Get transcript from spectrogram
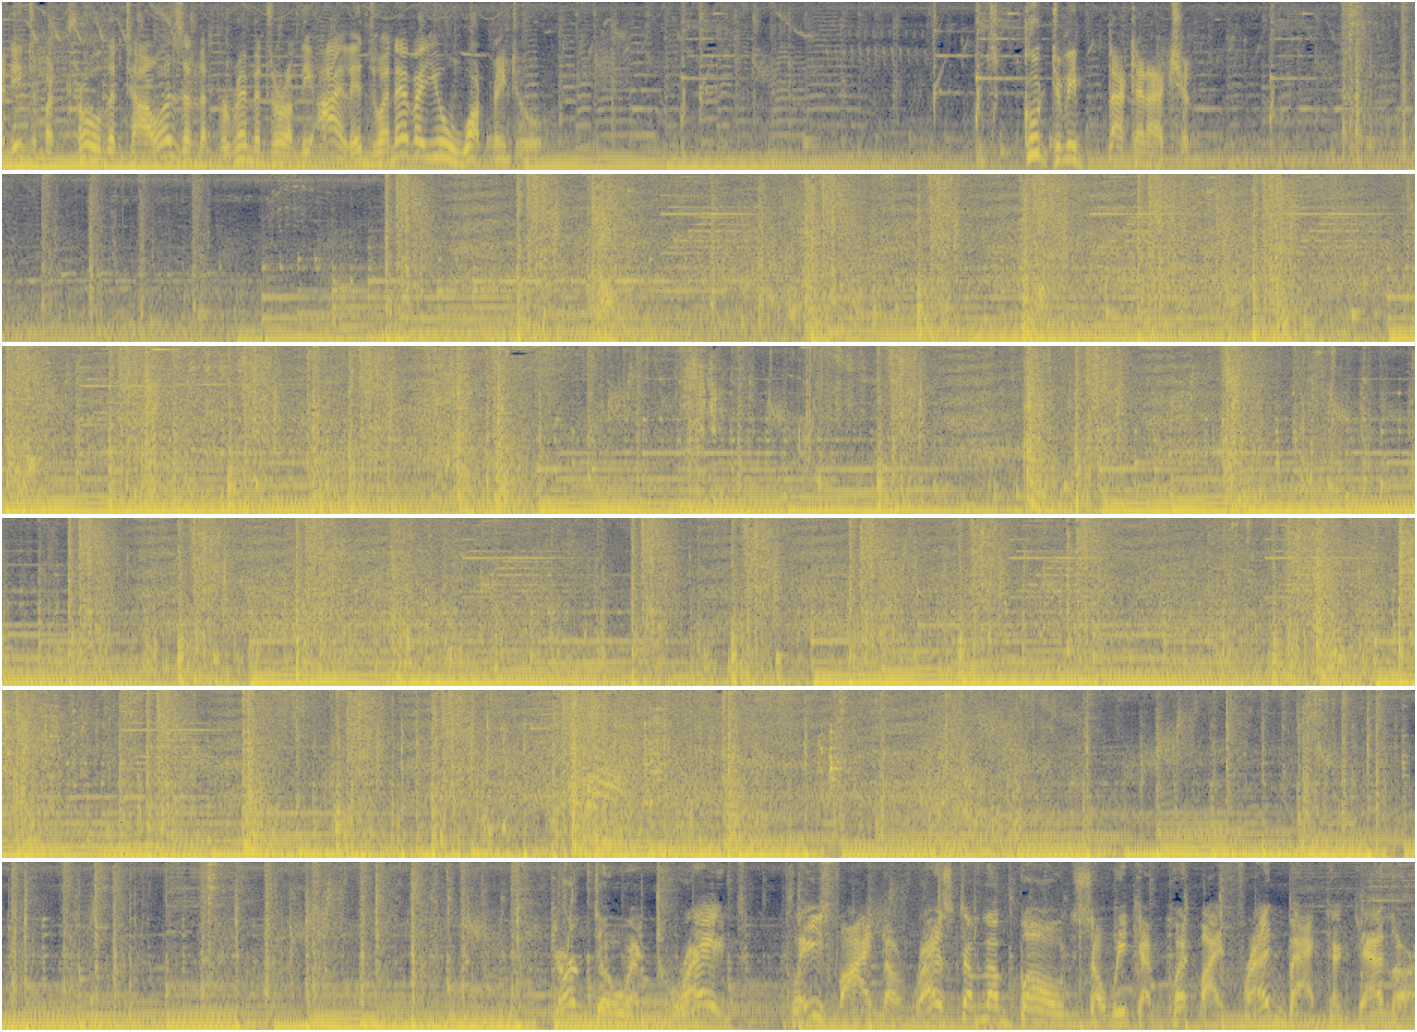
Ready to patrol the towers and the perimeter of the islands whenever you want me to. It's good to be back in action. Doing great. Please find the rest of the bones so we can put my friend back together.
